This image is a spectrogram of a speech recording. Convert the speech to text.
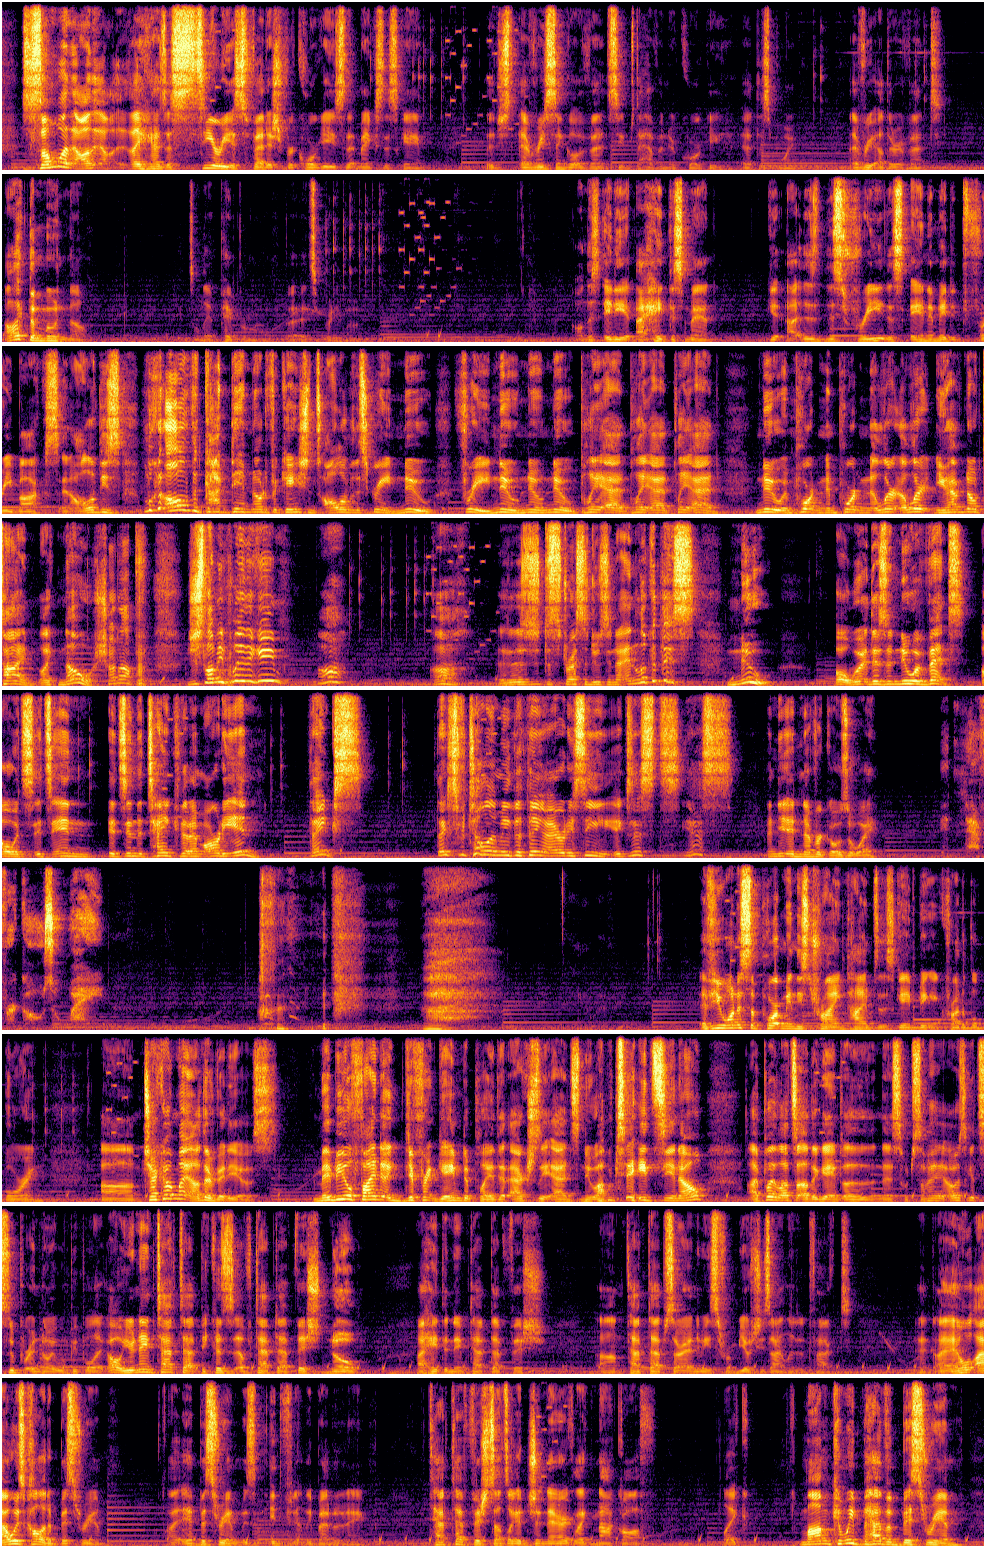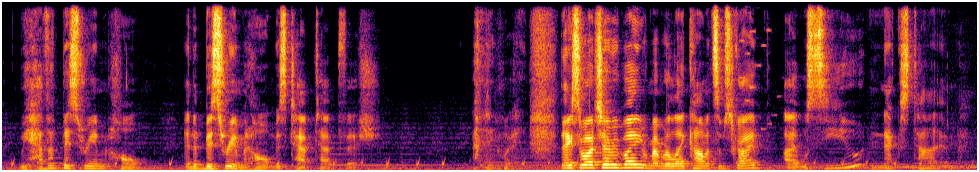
Someone like has a serious fetish for corgis that makes this game. That just every single event seems to have a new corgi at this point. Every other event. I like the moon though. It's only a paper moon, but it's a pretty moon. Oh, this idiot. I hate this man. Get uh, this, this free, this animated free box, and all of these. Look at all of the goddamn notifications all over the screen. New, free, new, new, new. Play ad, play ad, play ad. New, important, important. Alert, alert. You have no time. Like, no, shut up. Just let me play the game. Ah, oh. oh. It's just a stress-inducing. And look at this, new. Oh, there's a new event. Oh, it's it's in it's in the tank that I'm already in. Thanks. Thanks for telling me the thing I already see exists. Yes. And it never goes away. It never goes away. if you want to support me in these trying times this game being incredible boring, um, check out my other videos. Maybe you'll find a different game to play that actually adds new updates, you know? I play lots of other games other than this, which I always get super annoyed when people are like, oh, your name Tap Tap because of Tap Tap Fish. No. I hate the name Tap Tap Fish. Um, tap Taps are enemies from Yoshi's Island, in fact. And I, I always call it Abyssrium. Uh, Abyssrium is an infinitely better name. Tap Tap Fish sounds like a generic, like, knockoff. Like, Mom, can we have Abyssrium? We have Abyssrium at home. And Abyssrium at home is Tap Tap Fish. Anyway, thanks for watching, everybody. Remember to like, comment, subscribe. I will see you next time.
